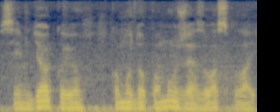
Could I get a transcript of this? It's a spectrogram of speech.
Всім дякую. Кому допоможе, з вас лайк.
